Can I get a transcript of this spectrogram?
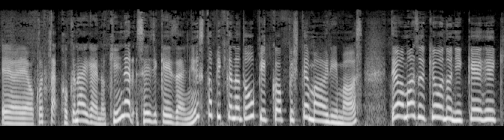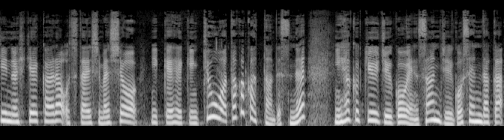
えー、起こった国内外の気になる政治経済ニューストピックなどをピックアップしてまいります。では、まず今日の日経平均の引けからお伝えしましょう。日経平均、今日は高かったんですね。295円35銭高、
